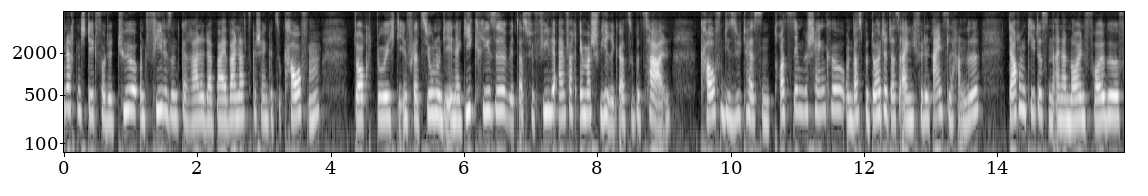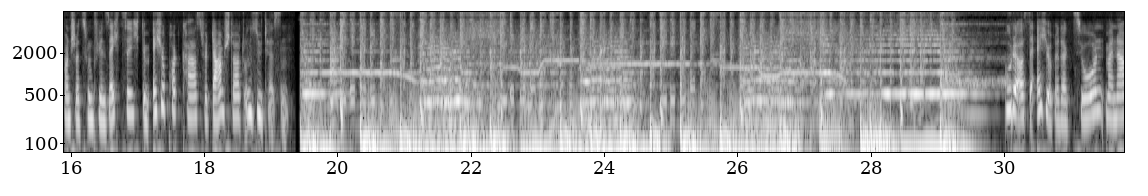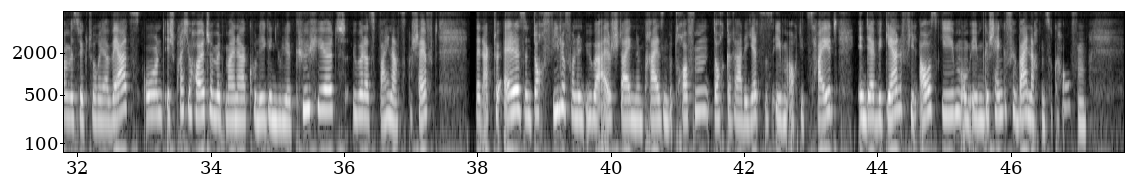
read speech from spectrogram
Weihnachten steht vor der Tür und viele sind gerade dabei, Weihnachtsgeschenke zu kaufen. Doch durch die Inflation und die Energiekrise wird das für viele einfach immer schwieriger zu bezahlen. Kaufen die Südhessen trotzdem Geschenke und was bedeutet das eigentlich für den Einzelhandel? Darum geht es in einer neuen Folge von Station 64, dem Echo-Podcast für Darmstadt und Südhessen. Gude aus der Echo-Redaktion. Mein Name ist Viktoria Werz und ich spreche heute mit meiner Kollegin Julia Küchiert über das Weihnachtsgeschäft. Denn aktuell sind doch viele von den überall steigenden Preisen betroffen. Doch gerade jetzt ist eben auch die Zeit, in der wir gerne viel ausgeben, um eben Geschenke für Weihnachten zu kaufen.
